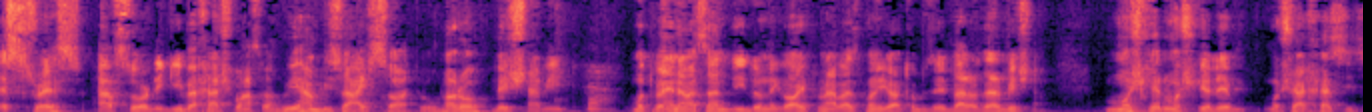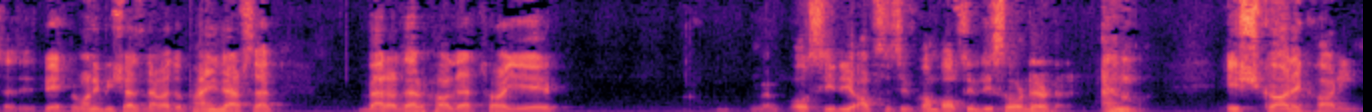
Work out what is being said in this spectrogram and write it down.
استرس افسردگی و خشم اصلا روی هم 28 ساعت اونها رو بشنوید. بله. مطمئنم مثلا دید و نگاهتون عوض کنید یا تو بذارید برادر بشنم مشکل مشکل مشخصی است به احتمال بیش از 95 درصد برادر حالت های OCD obsessive compulsive disorder داره. اما اشکال کاری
